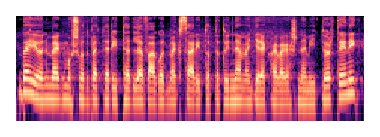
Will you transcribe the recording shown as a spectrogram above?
bejön, megmosod, beteríted, levágod, megszárítod, tehát hogy nem egy gyerekhajvágás nem így történik.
